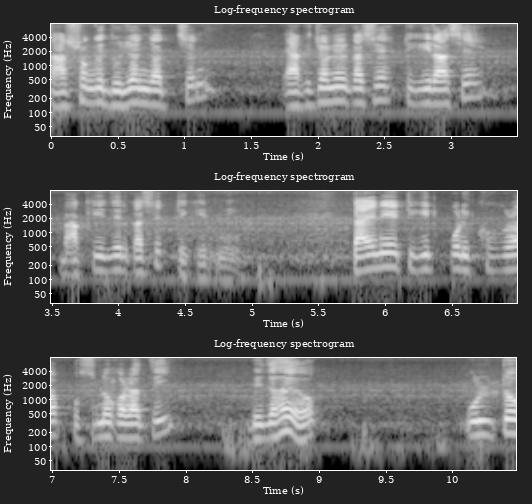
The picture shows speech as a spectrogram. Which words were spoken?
তার সঙ্গে দুজন যাচ্ছেন। একজনের কাছে টিকিট আছে বাকিদের কাছে টিকিট নেই। তাই নিয়ে টিকিট পরীক্ষকরা প্রশ্ন করাতেই বিধায়ক উল্টো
